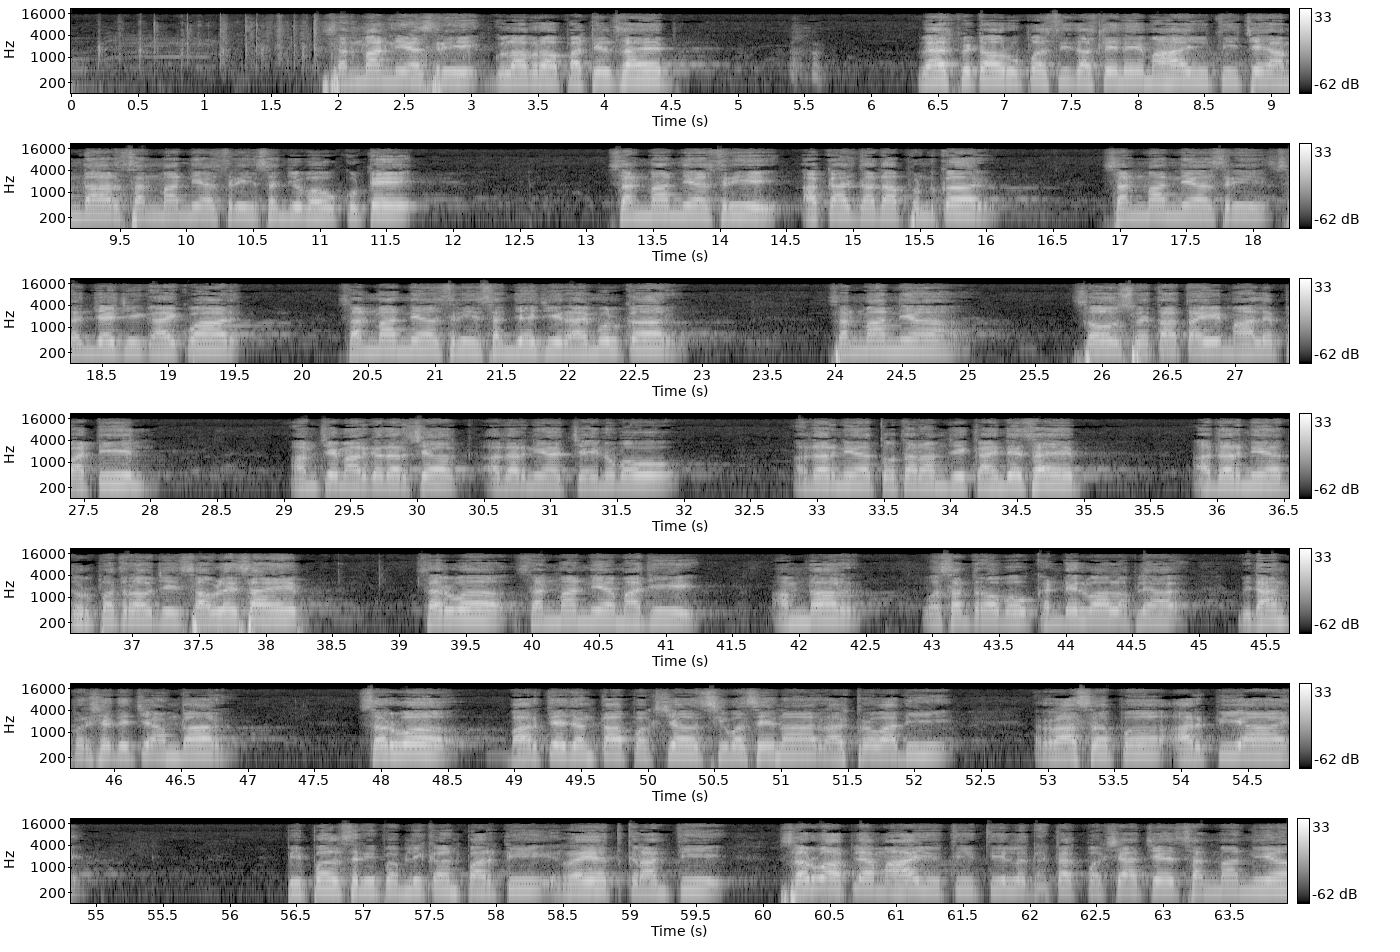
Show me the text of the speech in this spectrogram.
सन्माननीय श्री गुलाबराव पाटील साहेब व्यासपीठावर उपस्थित असलेले महायुतीचे आमदार सन्माननीय श्री संजीवभाऊ कुटे सन्मान्य श्री आकाशदादा फुंडकर सन्मान्य श्री संजयजी गायकवाड सन्मान्य श्री संजयजी रायमुलकर सन्मान्य सौ श्वेताताई महाले पाटील आमचे मार्गदर्शक आदरणीय चैनूभाऊ आदरणीय तोतारामजी कायदे साहेब आदरणीय धुरपतरावजी सावळे साहेब सर्व सन्मान्य माजी आमदार वसंतराव भाऊ खंडेलवाल आपल्या विधान परिषदेचे आमदार सर्व Bharatiya Janata Paksha Shiv Sena Rashtrawadi Rasap RPI People's Republican Party Rayat Kranti सर्व आपल्या महायुतीतील घटक पक्षाचे सन्माननीय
